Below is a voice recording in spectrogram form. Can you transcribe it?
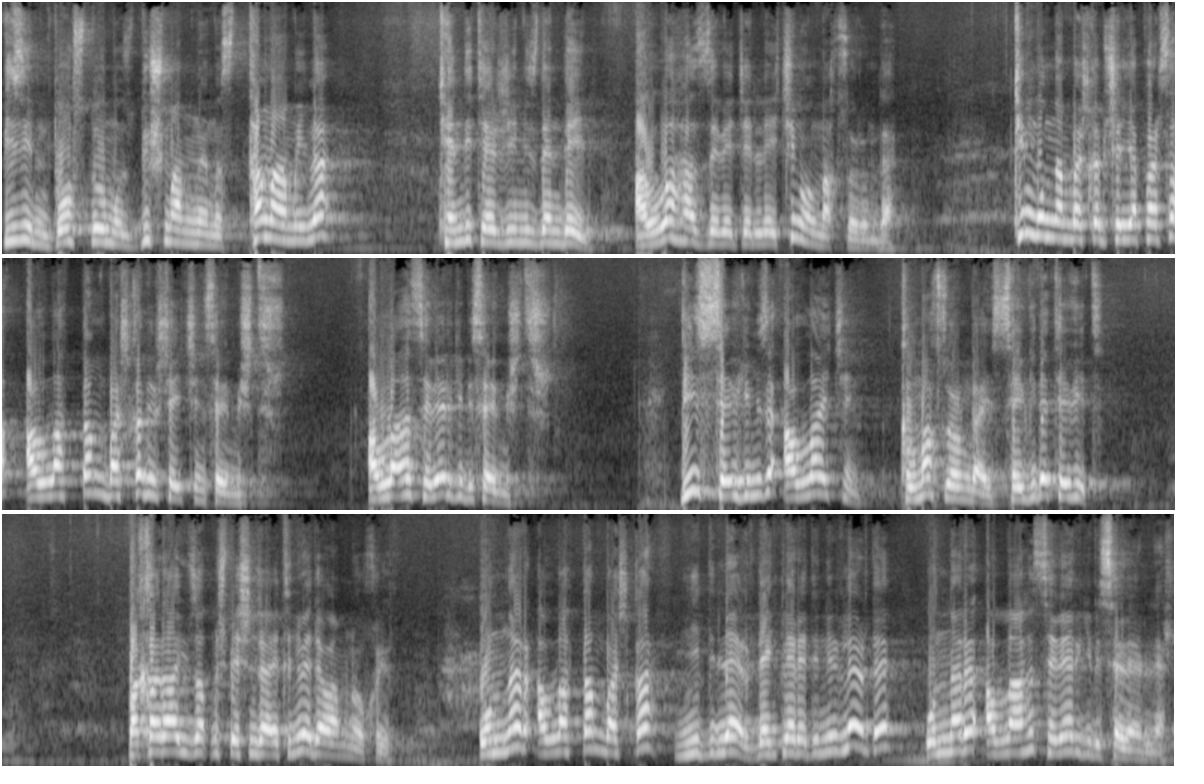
bizim dostluğumuz, düşmanlığımız tamamıyla kendi tercihimizden değil, Allah Azze ve Celle için olmak zorunda. Kim bundan başka bir şey yaparsa Allah'tan başka bir şey için sevmiştir. Allah'ı sever gibi sevmiştir. Biz sevgimizi Allah için kılmak zorundayız. Sevgide tevhid. Bakara 165. ayetini ve devamını okuyun. Onlar Allah'tan başka nidler, denkler edinirler de onları Allah'ı sever gibi severler.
